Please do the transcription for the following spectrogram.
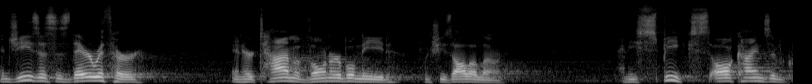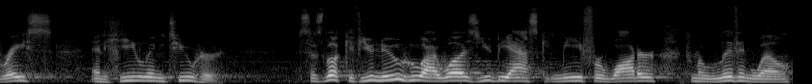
And Jesus is there with her in her time of vulnerable need when she's all alone. And he speaks all kinds of grace and healing to her. He says, Look, if you knew who I was, you'd be asking me for water from a living well,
